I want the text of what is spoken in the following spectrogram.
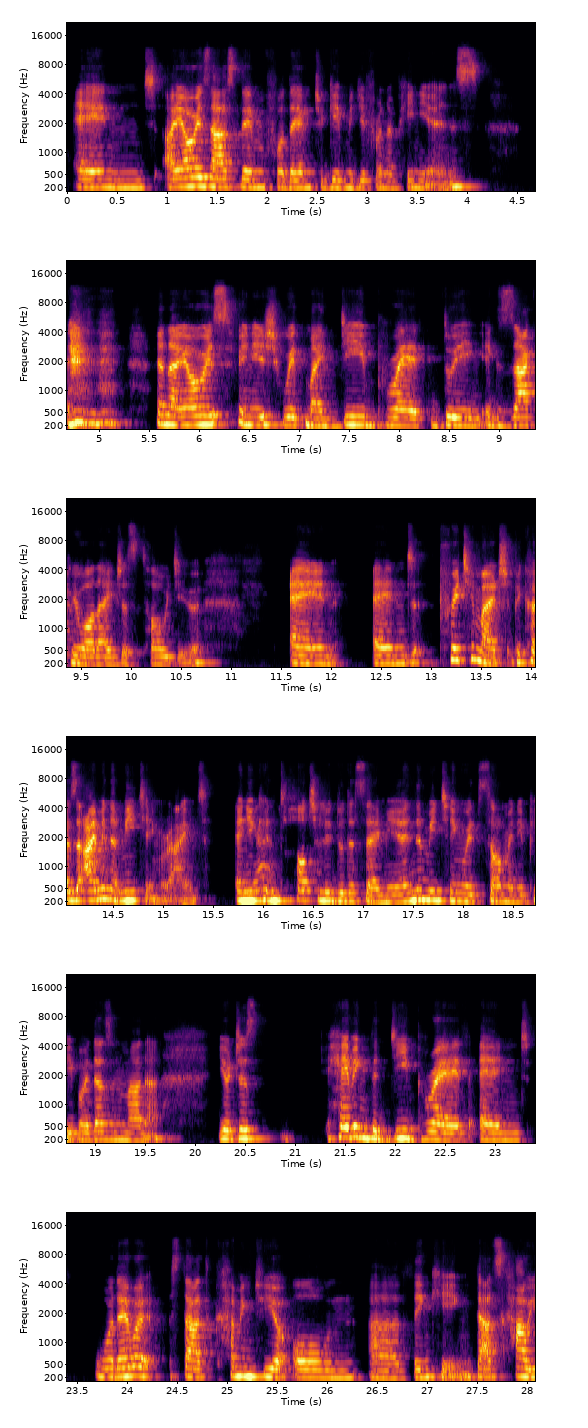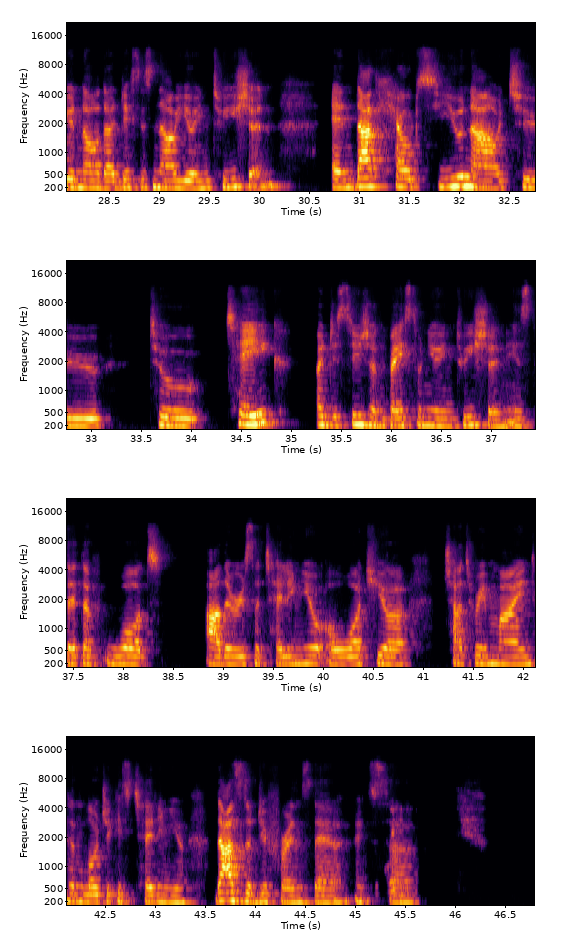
and I always ask them for them to give me different opinions. and I always finish with my deep breath, doing exactly what I just told you. And and pretty much because I'm in a meeting, right? And you yeah. can totally do the same. You're in a meeting with so many people, it doesn't matter. You're just having the deep breath and whatever start coming to your own uh, thinking that's how you know that this is now your intuition. And that helps you now to to take a decision based on your intuition instead of what others are telling you or what your chattering mind and logic is telling you. That's the difference there. It's uh,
